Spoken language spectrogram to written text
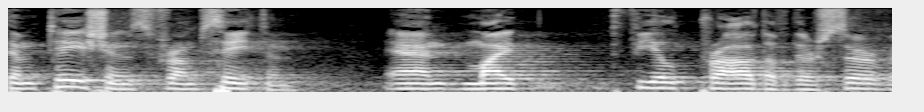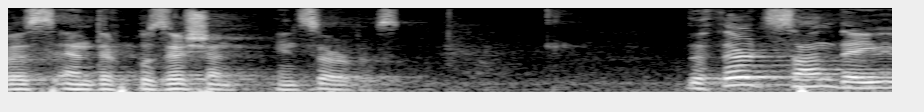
temptations from Satan and might feel proud of their service and their position in service. The third Sunday,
